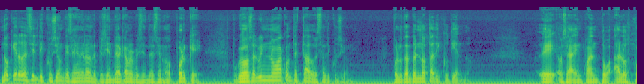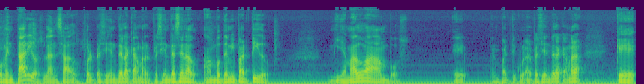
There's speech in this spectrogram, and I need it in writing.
no quiero decir discusión que se ha generado entre el presidente de la Cámara y el presidente del Senado. ¿Por qué? Porque José Luis no ha contestado esa discusión. Por lo tanto, él no está discutiendo. Eh, o sea, en cuanto a los comentarios lanzados por el presidente de la Cámara, el presidente del Senado, ambos de mi partido, mi llamado a ambos, eh, en particular al presidente de la Cámara, que,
